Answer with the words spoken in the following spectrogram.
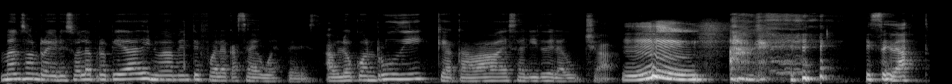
Manson regresó a la propiedad y nuevamente fue a la casa de huéspedes. Habló con Rudy, que acababa de salir de la ducha. Mm. Ese dato.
